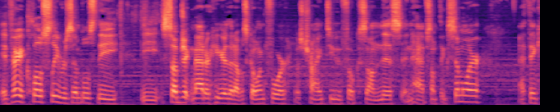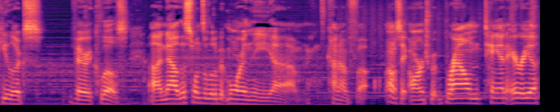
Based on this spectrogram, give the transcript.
it very closely resembles the the subject matter here that I was going for. I was trying to focus on this and have something similar. I think he looks very close. Uh, now this one's a little bit more in the um, kind of, uh, I don't say orange, but brown tan area.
